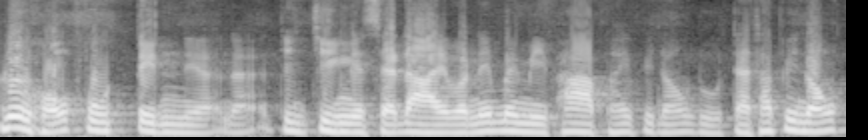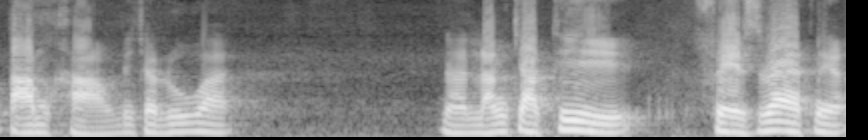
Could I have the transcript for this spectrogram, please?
เรื่องของปูตินเนี่ยนะจริงๆเนี่ยเสียดายวันนี้ไม่มีภาพให้พี่น้องดู แต่ถ้าพี่น้องตามข่าวเนี่ยจะรู้ว่านะหลังจากที่เฟสแรกเนี่ย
